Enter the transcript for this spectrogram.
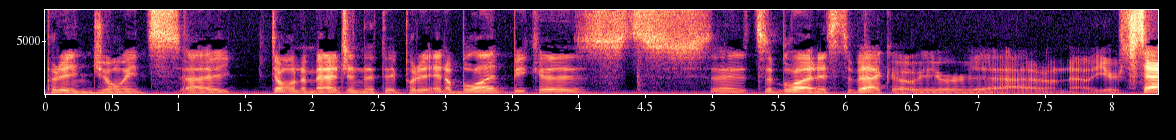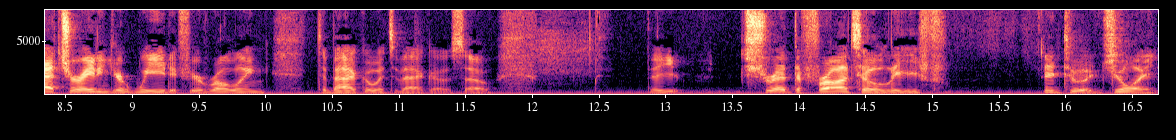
put it in joints. I don't imagine that they put it in a blunt because it's, a blunt. It's tobacco. You're uh, I don't know. You're saturating your weed if you're rolling tobacco with tobacco. So they shred the Fronto leaf into a joint.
